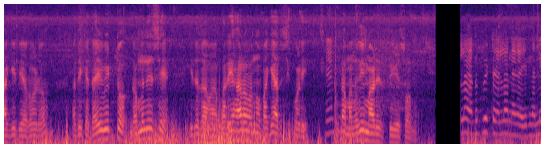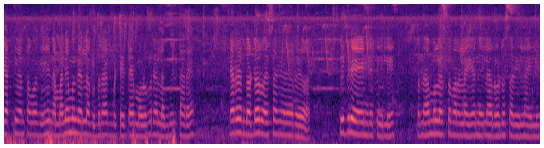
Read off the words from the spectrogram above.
ಆಗಿದೆ ರೋಡು? ಅದಕ್ಕೆ ದಯವಿಟ್ಟು ಗಮನಿಸಿ ಇದರ ಪರಿಹಾರವನ್ನು ಬಗೆಹರಿಸಿಕೊಡಿ ಅಂತ ಮನವಿ ಮಾಡಿರ್ತೀವಿ ಸ್ವಾಮಿ. ಎಲ್ಲ ಅಗದ್ಬಿಟ್ಟು ಎಲ್ಲ ನಲ್ಲಿ ಹಾಕ್ತೀವಿ ಅಂತ ಹೋಗಿ ನಮ್ಮ ಮನೆ ಮುಂದೆ ಎಲ್ಲ ಗುದ್ರಾಗ್ಬಿಟ್ಟೈತೆ ಹುಡುಗರೆಲ್ಲ ಬೀಳ್ತಾರೆ. ಯಾರೋ ದೊಡ್ಡವ್ರು ವಯಸ್ಸಾಗಿರೋರು ಬಿದ್ದರೆ ಏನು ಗತಿ ಇಲ್ಲಿ? ಒಂದು ಆಂಬುಲೆನ್ಸ್ ಬರಲ್ಲ ಏನಿಲ್ಲ ರೋಡು ಸರಿ ಇಲ್ಲ ಇಲ್ಲಿ.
